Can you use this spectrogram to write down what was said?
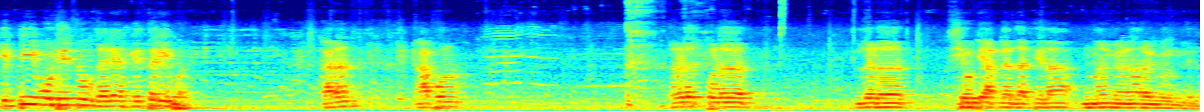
किती मोठी चूक झाली असली तरी पण. कारण आपण रडत पडत लढत शेवटी आपल्या जातीला न मिळणारं मिळून गेलं.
